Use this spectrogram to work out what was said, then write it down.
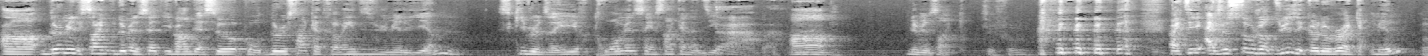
en 2005 ou 2007, ils vendaient ça pour 298 000 yens, ce qui veut dire 3500 canadiens en 2005. C'est fou. Fait que tu sais, ajuste ça aujourd'hui, c'est coilovers à 4000, Ouais.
